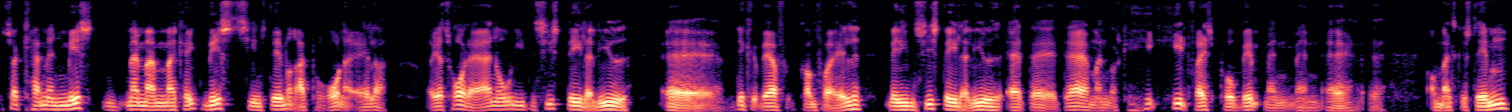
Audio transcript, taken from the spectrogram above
så kan man miste den. Man, man, man kan ikke miste sin stemmeret på grund af alder. Og jeg tror, der er nogen i den sidste del af livet, uh, det kan være komme for alle, men i den sidste del af livet, at uh, der er man måske helt, helt frisk på, hvem man, man uh, uh, om man skal stemme.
